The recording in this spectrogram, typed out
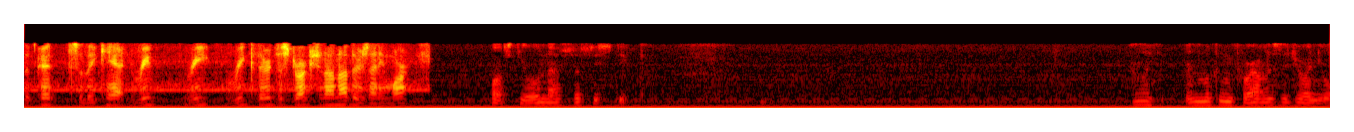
the pit, so they can't reap, reap, wreak their destruction on others anymore. You're narcissistic. I'm looking for others to join your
